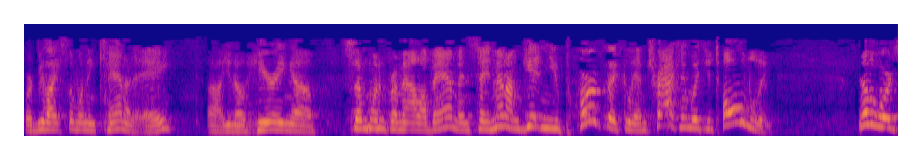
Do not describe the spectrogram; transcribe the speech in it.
Or it'd be like someone in Canada, eh? Uh, you know, hearing uh, someone from Alabama and saying, man, I'm getting you perfectly. I'm tracking with you totally. In other words,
